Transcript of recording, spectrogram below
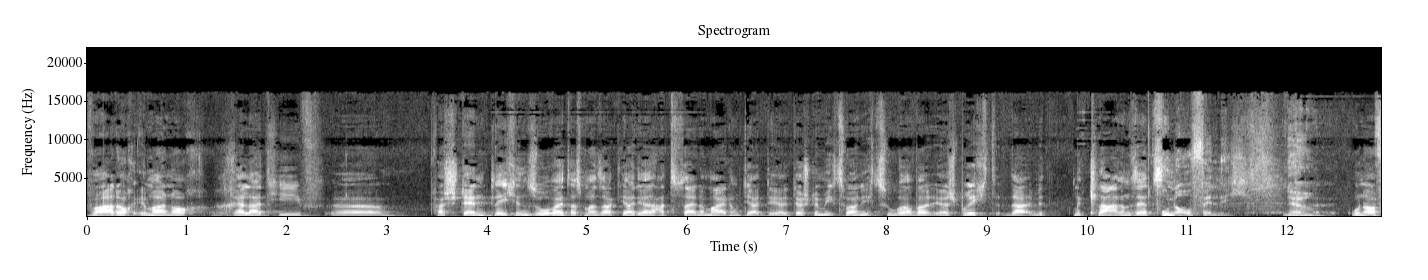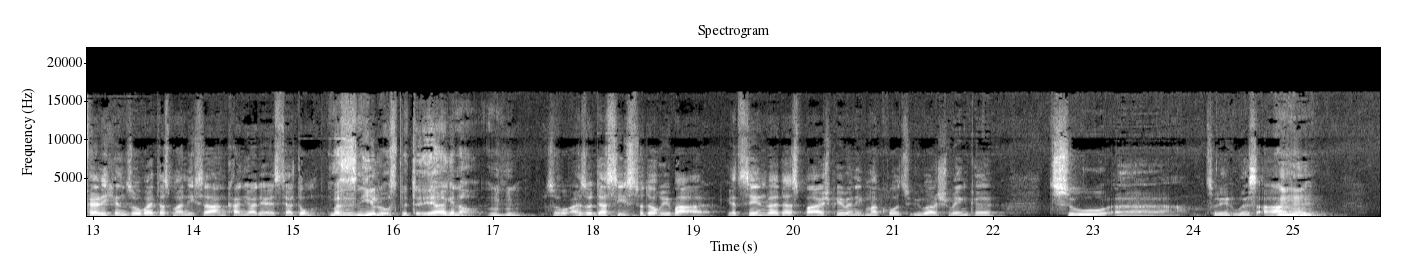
war doch immer noch relativ äh, verständlich, insoweit, dass man sagt, ja, der hat seine Meinung, der, der, der stimme ich zwar nicht zu, aber er spricht da mit, mit klaren Sätzen. Unauffällig. Ja. Unauffällig insoweit, dass man nicht sagen kann, ja, der ist ja dumm. Was ist denn hier los, bitte? Ja, genau. Mhm. So, also das siehst du doch überall. Jetzt sehen wir das Beispiel, wenn ich mal kurz überschwenke zu, äh, zu den USA. Mhm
